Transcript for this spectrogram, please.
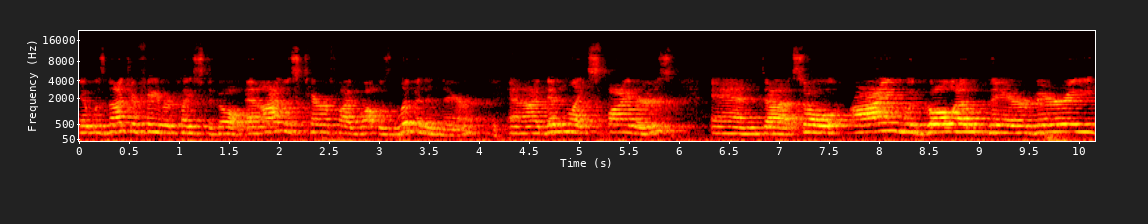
it was not your favorite place to go. And I was terrified what was living in there. And I didn't like spiders. And uh, so I would go out there very,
